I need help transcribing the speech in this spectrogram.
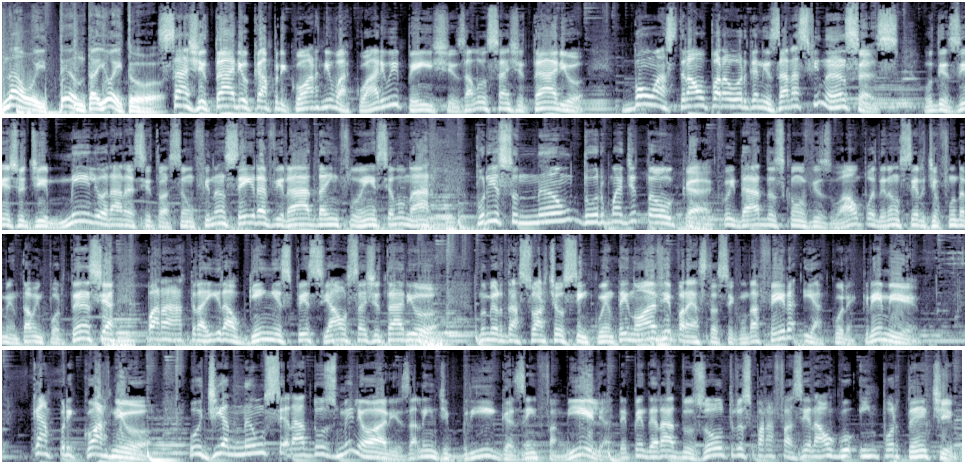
na 88. Sagitário, Capricórnio, Aquário e Peixes. Alô, Sagitário. Bom astral para organizar as finanças. O desejo de melhorar a situação financeira virá da influência lunar. Por isso, não durma de touca. Cuidados com o visual poderão ser de fundamental importância para atrair alguém especial, Sagitário. Número da sorte é o 59 para esta segunda-feira e a cor é creme. Capricórnio. O dia não será dos melhores. Além de brigas em família, dependerá dos outros para fazer algo importante.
